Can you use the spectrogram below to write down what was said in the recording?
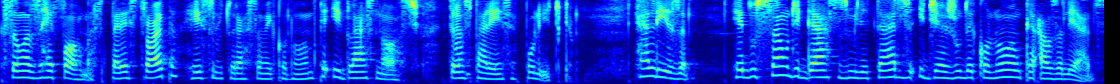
são as reformas Perestroika, reestruturação econômica, e Glasnost, transparência política. Realiza redução de gastos militares e de ajuda econômica aos aliados,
